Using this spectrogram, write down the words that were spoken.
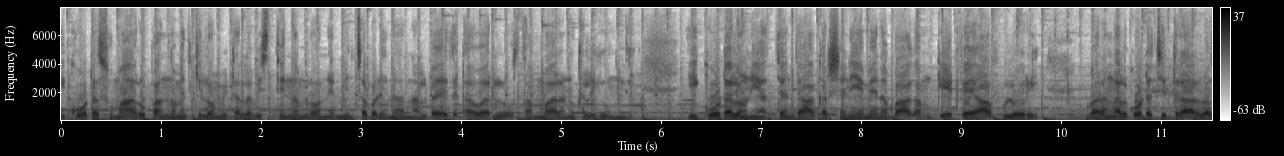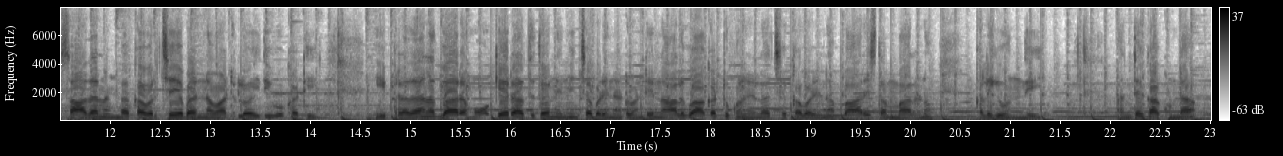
ఈ కోట సుమారు పంతొమ్మిది కిలోమీటర్ల విస్తీర్ణంలో నిర్మించబడిన నలభై ఐదు టవర్లు స్తంభాలను కలిగి ఉంది. ఈ కోటలోని అత్యంత ఆకర్షణీయమైన భాగం గేట్వే ఆఫ్ గ్లోరీ. వరంగల్ కోట చిత్రాలలో సాధారణంగా కవర్ చేయబడిన వాటిలో ఇది ఒకటి. ఈ ప్రధాన ద్వారము ఒకే రాతితో నిర్మించబడినటువంటి నాలుగు ఆకట్టుకునేలా చెక్కబడిన భారీ స్తంభాలను కలిగి ఉంది. అంతేకాకుండా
